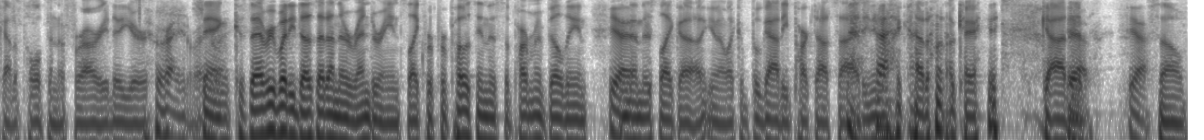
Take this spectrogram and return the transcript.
got to pull up in a Ferrari to your Right, right, thing. right. Because everybody does that on their renderings. Like we're proposing this apartment building, Yeah. and then there's like a, you know, like a Bugatti parked outside, and you're like, I don't, okay, got Yeah, it. yeah. So,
